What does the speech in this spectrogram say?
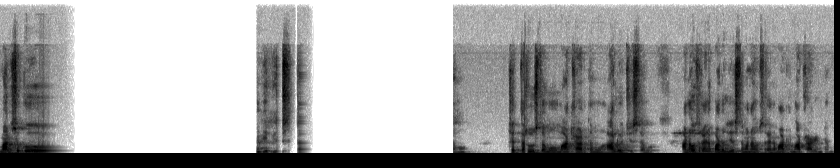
మనసుకు చేపిస్తాము చెత్త చూస్తాము మాట్లాడతాము ఆలోచిస్తాము అనవసరమైన పనులు చేస్తాము అనవసరమైన మాటలు మాట్లాడింటాము.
